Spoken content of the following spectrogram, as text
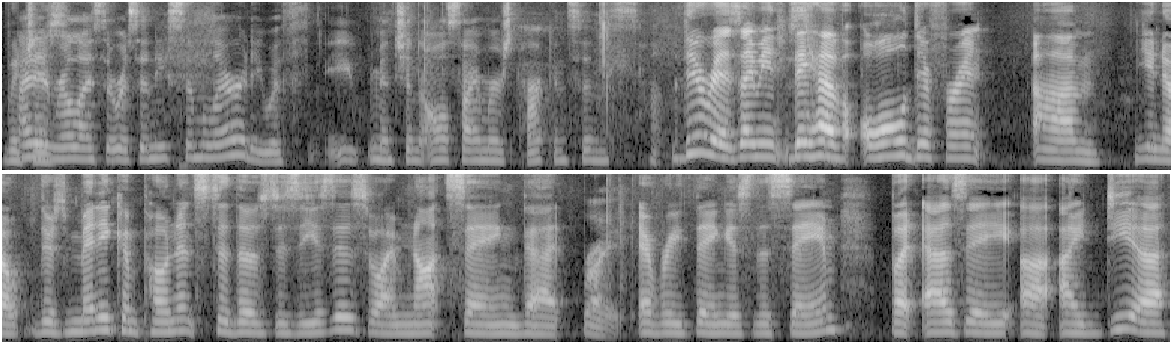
which I didn't is- realize there was any similarity with you mentioned Alzheimer's, Parkinson's. There is. I mean, they have all different. Um, you know, there's many components to those diseases, so I'm not saying that Right. everything is the same. But as a uh, idea,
